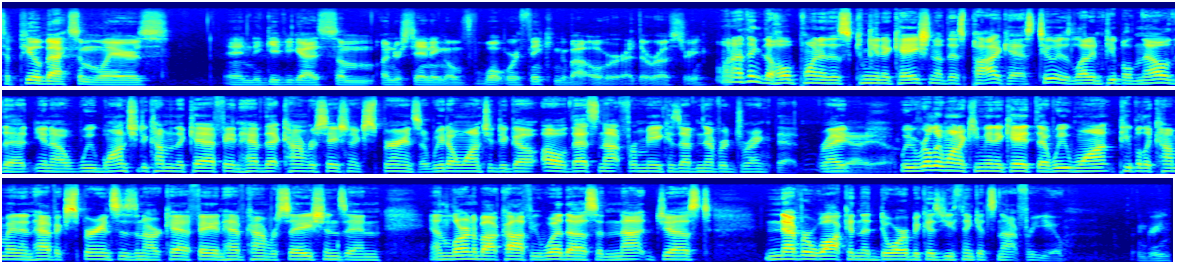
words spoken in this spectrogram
to peel back some layers and to give you guys some understanding of what we're thinking about over at the roastery. Well, and I think the whole point of this communication of this podcast too is letting people know that you know we want you to come to the cafe and have that conversation experience, and we don't want you to go, "Oh, that's not for me because I've never drank that." Right? Yeah, yeah. We really want to communicate that we want people to come in and have experiences in our cafe and have conversations and and learn about coffee with us, and not just never walk in the door because you think it's not for you. Agreed.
